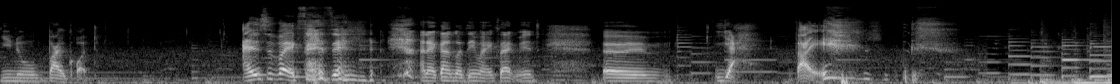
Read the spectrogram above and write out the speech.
you know, by God. I'm super excited and I can't contain my excitement. Um, yeah, bye.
